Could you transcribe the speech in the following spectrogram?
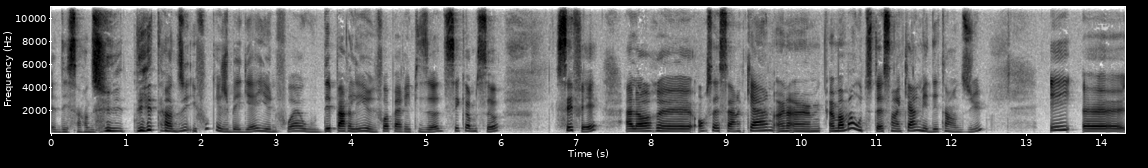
descendu, détendu? Il faut que je bégaye une fois ou déparler une fois par épisode. C'est comme ça. C'est fait. Alors, euh, on se sent calme. un, moment où tu te sens calme et détendu et euh,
